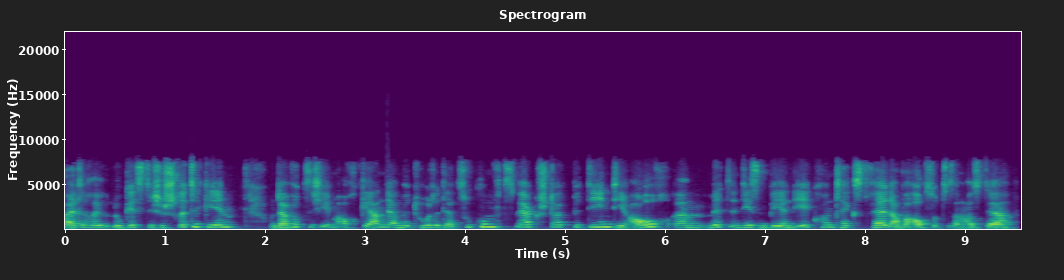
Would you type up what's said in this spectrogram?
weitere logistische Schritte gehen. Und da wird sich eben auch gern der Methode der Zukunftswerkstatt bedient, die auch ähm, mit in diesen BNE-Kontext fällt, aber auch sozusagen aus der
